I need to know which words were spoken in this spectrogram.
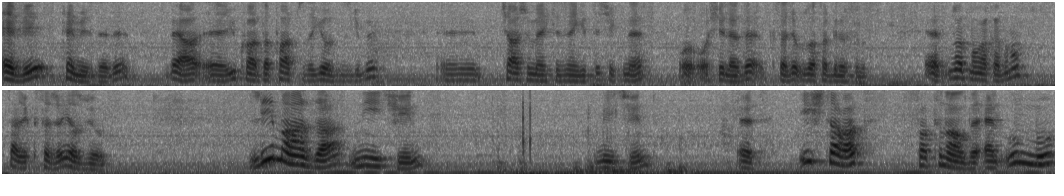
evi temizledi. Veya e, yukarıda parçada gördüğünüz gibi e, çarşı merkezine gitti şeklinde o, o şeyleri de kısaca uzatabilirsiniz. Evet, uzatmamak adına Sadece kısaca yazıyorum. Limaza niçin niçin evet iştarat satın aldı el ummu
